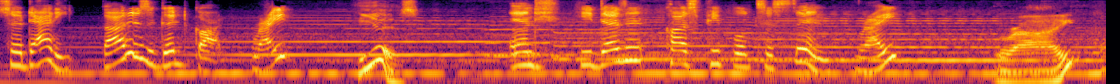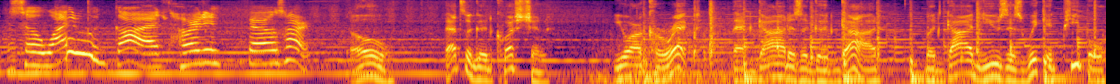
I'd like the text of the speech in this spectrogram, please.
So, Daddy, God is a good God, right? He is. And He doesn't cause people to sin, right? Right? So, why would God harden Pharaoh's heart? Oh, that's a good question. You are correct that God is a good God, but God uses wicked people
